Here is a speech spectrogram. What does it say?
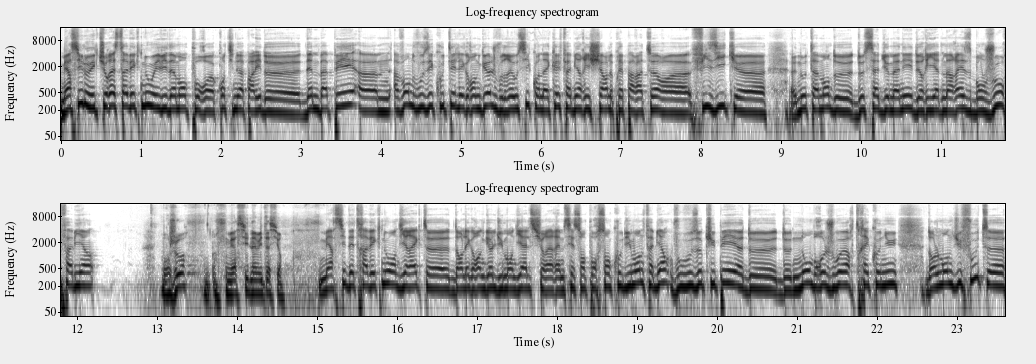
Merci Loïc, tu restes avec nous évidemment pour euh, continuer à parler de d'Mbappé. Euh, avant de vous écouter les grandes gueules, je voudrais aussi qu'on accueille Fabien Richard, le préparateur euh, physique, notamment de, de Sadio Mané et de Riyad Mahrez. Bonjour Fabien. Bonjour, merci de l'invitation. Merci d'être avec nous en direct euh, dans les grandes gueules du mondial sur RMC 100% Coupe du Monde. Fabien, vous vous occupez de, de nombreux joueurs très connus dans le monde du foot. Euh,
